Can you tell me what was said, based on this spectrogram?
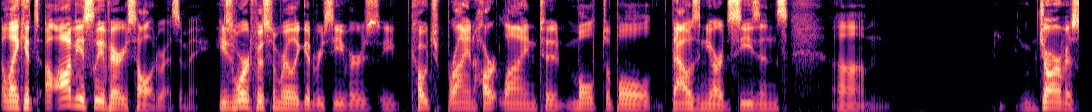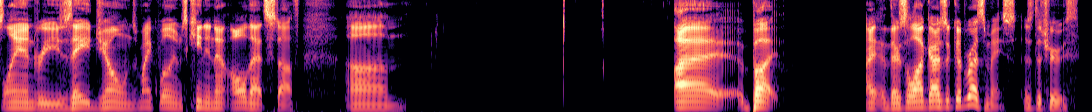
like it's obviously a very solid resume. He's worked with some really good receivers. He coached Brian Hartline to multiple thousand yard seasons. Um, Jarvis Landry, Zay Jones, Mike Williams, Keenan, all that stuff. Um, I but I, there's a lot of guys with good resumes, is the truth.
